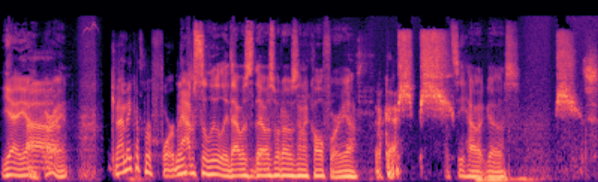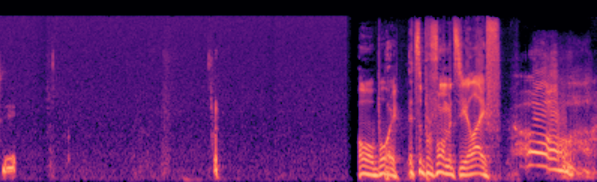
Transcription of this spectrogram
Yeah. Yeah. Uh, All right. Can I make a performance? Absolutely. That was that was what I was going to call for. Yeah. Okay. Psh, psh, Let's see how it goes. psh. Oh boy, it's the performance of your life. Oh,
